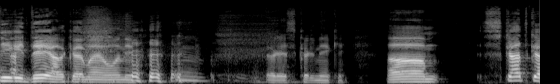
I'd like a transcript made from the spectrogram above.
4D ali kaj imajo oni. Res kar neki. Um, skratka,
